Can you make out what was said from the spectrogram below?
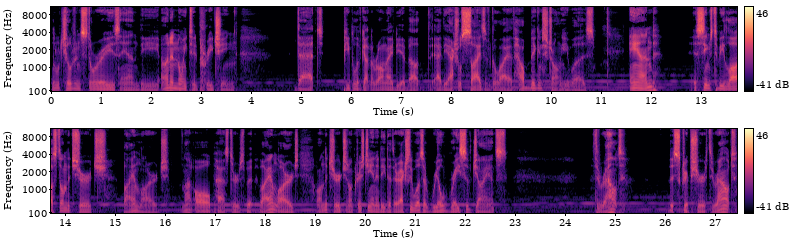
little children's stories and the unanointed preaching, that people have gotten the wrong idea about the, uh, the actual size of Goliath, how big and strong he was, and it seems to be lost on the church by and large not all pastors, but by and large, on the church and on Christianity, that there actually was a real race of giants throughout the scripture, throughout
